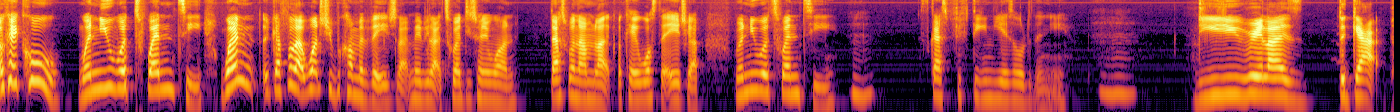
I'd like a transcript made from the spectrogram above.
Okay, cool. When you were twenty, when like, I feel like once you become of age, like maybe like 20, 21, that's when I'm like, okay, what's the age gap? When you were twenty, Mm. this guy's fifteen years older than you. Mm. Do you realize the gap?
